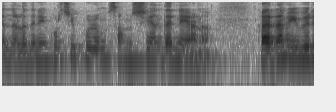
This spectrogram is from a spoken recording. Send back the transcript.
എന്നുള്ളതിനെക്കുറിച്ച് ഇപ്പോഴും സംശയം തന്നെയാണ്. കാരണം ഇവർ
